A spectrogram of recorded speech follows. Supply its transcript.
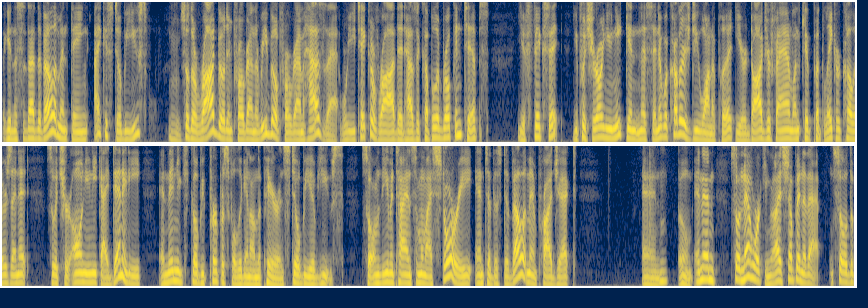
again, this is that development thing, I could still be useful. Mm. So the rod building program, the rebuild program has that where you take a rod that has a couple of broken tips, you fix it, you put your own uniqueness in it. What colors do you want to put? You're a Dodger fan, one kid put Laker colors in it. So it's your own unique identity. And then you could go be purposeful again on the pair and still be of use. So I'm even tying some of my story into this development project and mm-hmm. boom. And then so networking, right? Let's jump into that. So the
